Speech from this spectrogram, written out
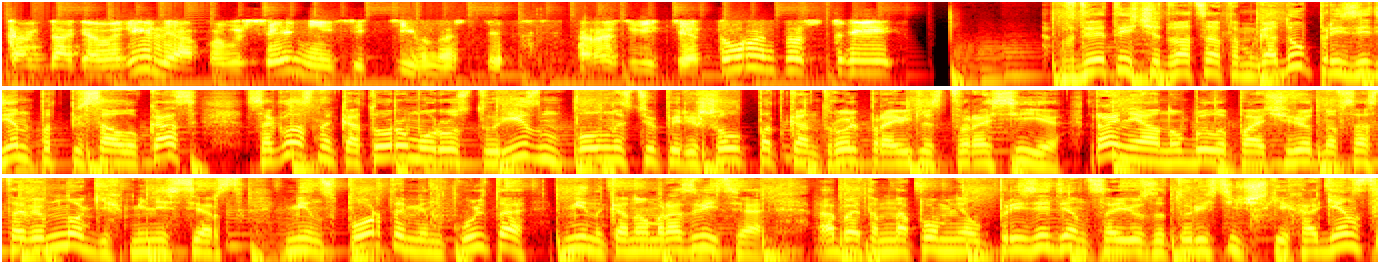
когда говорили о повышении эффективности развития туриндустрии. В 2020 году президент подписал указ, согласно которому Ростуризм полностью перешел под контроль правительства России. Ранее оно было поочередно в составе многих министерств – Минспорта, Минкульта, Минэкономразвития. Об этом напомнил президент Союза туристических агентств,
